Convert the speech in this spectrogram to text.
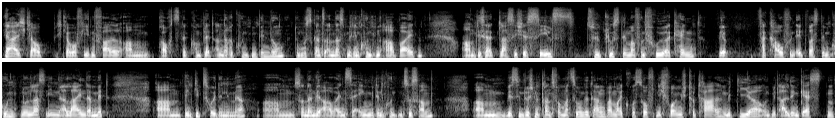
Ja, ich glaube ich glaub auf jeden Fall ähm, braucht es eine komplett andere Kundenbindung. Du musst ganz anders mit den Kunden arbeiten. Ähm, dieser klassische Sales-Zyklus, den man von früher kennt, wir verkaufen etwas dem Kunden und lassen ihn allein damit, ähm, den gibt es heute nicht mehr, ähm, sondern wir arbeiten sehr eng mit den Kunden zusammen. Ähm, wir sind durch eine Transformation gegangen bei Microsoft und ich freue mich total mit dir und mit all den Gästen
